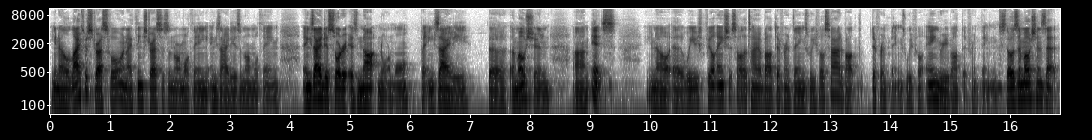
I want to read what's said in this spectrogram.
You know, life is stressful, and I think stress is a normal thing. Anxiety is a normal thing. Anxiety disorder is not normal, but anxiety, the emotion, um, is. You know, uh, we feel anxious all the time about different things. We feel sad about different things. We feel angry about different things. Those emotions that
